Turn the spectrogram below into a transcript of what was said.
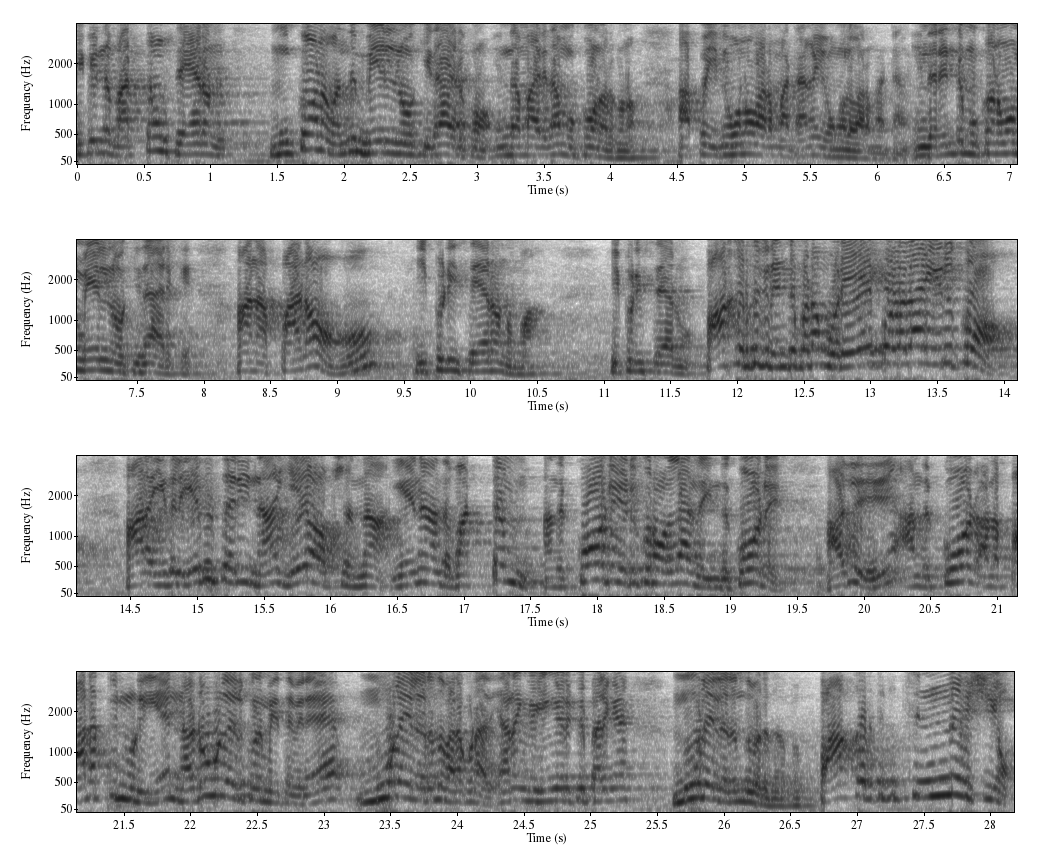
இப்ப இந்த வட்டம் சேரணும். முக்கோணம் வந்து மேல் நோக்கி தான் இருக்கும். இந்த மாதிரி தான் முக்கோணம் இருக்கணும். அப்ப இது ஒன்றும் வர மாட்டாங்க இவங்களும் வர மாட்டாங்க இந்த ரெண்டு முக்கோணமும் மேல் நோக்கி தான் இருக்கு. ஆனா படம் இப்படி சேரணுமா? இப்படி சேரணும். பாக்குறதுக்கு ரெண்டு படம் ஒரே போலதான் இருக்கும். ஆனா இதுல எது சரின்னா ஏ ஆப்ஷன் தான். ஏன்னா அந்த வட்டம் அந்த கோடு எடுக்கிறோம்ல அந்த இந்த கோடு. அது அந்த கோடு அந்த படத்தினுடைய நடுவுல இருக்கணுமே தவிர மூளையில இருந்து வரக்கூடாது. ஏன்னா இங்க எங்க இருக்கு பாருங்க. மூலையில இருந்து வருது. அப்ப பாக்குறதுக்கு சின்ன விஷயம்.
